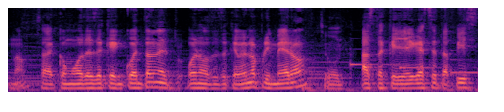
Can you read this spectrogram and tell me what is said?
¿no? O sea, como desde que encuentran el, bueno, desde que ven lo primero Simón. hasta que llega este tapiz.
